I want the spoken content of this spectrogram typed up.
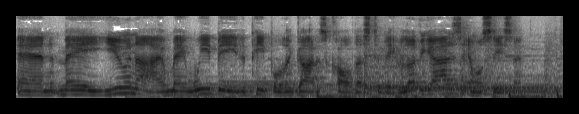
And may you and I, may we be the people that God has called us to be. We love you guys, and we'll see you soon.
